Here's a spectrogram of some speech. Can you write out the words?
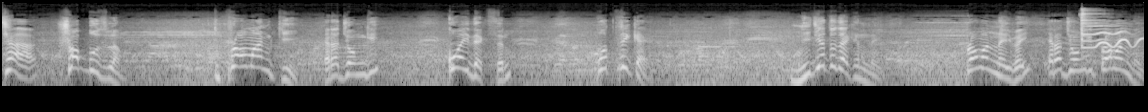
আচ্ছা সব বুঝলাম। প্রমাণ কি? এরা জঙ্গি? কই দেখছেন? পত্রিকায়? নিজে তো দেখেন নাই। প্রমাণ নাই ভাই, এরা জঙ্গি, প্রমাণ নাই।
